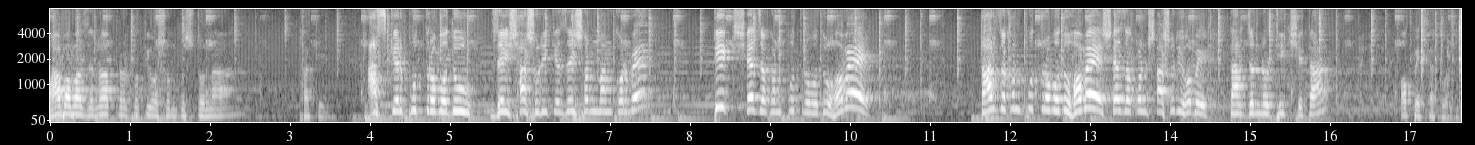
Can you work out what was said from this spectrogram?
মা বাবা যেন আপনার প্রতি অসন্তুষ্ট না থাকে। আজকের পুত্রবধূ যেই শাশুড়িকে যেই সম্মান করবে ঠিক সে যখন পুত্রবধূ হবে তার যখন পুত্রবধূ হবে সে যখন শাশুড়ি হবে তার জন্য ঠিক সেটা অপেক্ষা করবে।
